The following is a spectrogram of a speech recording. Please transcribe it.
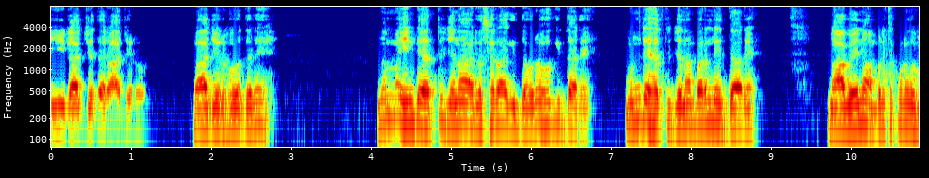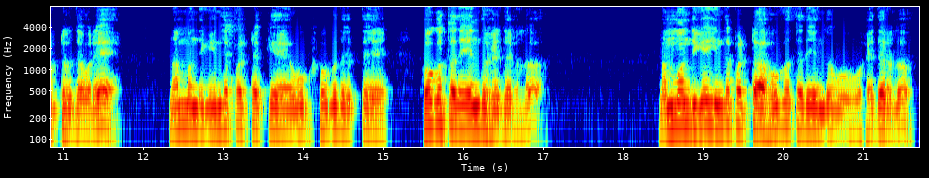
ಈ ರಾಜ್ಯದ ರಾಜರು. ರಾಜರು ಹೋದರೆ ನಮ್ಮ ಹಿಂದೆ ಹತ್ತು ಜನ ಅರಸರಾಗಿದ್ದವರು ಹೋಗಿದ್ದಾರೆ. ಮುಂದೆ ಹತ್ತು ಜನ ಬರಲಿದ್ದಾರೆ. ನಾವೇನು ಅಮೃತ ಕುಡಿದು ಹುಟ್ಟುವುದವರೇ? ನಮ್ಮೊಂದಿಗೆ ಇಂದ್ರಪಟ್ಟಕ್ಕೆ ಹೋಗಿ, ಹೋಗುವುದಕ್ಕೆ ಹೋಗುತ್ತದೆ ಎಂದು ಹೆದರಲು, ನಮ್ಮೊಂದಿಗೆ ಇಂದ್ರಪಟ್ಟ ಹೋಗುತ್ತದೆ ಎಂದು ಹೆದರಲು,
